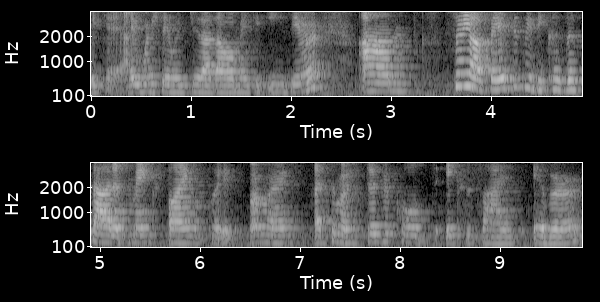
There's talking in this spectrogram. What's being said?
Okay, I wish they would do that. That would make it easier. Um, so yeah, basically because of that, it makes buying a place almost like the most difficult exercise ever.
